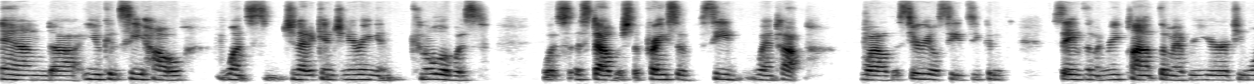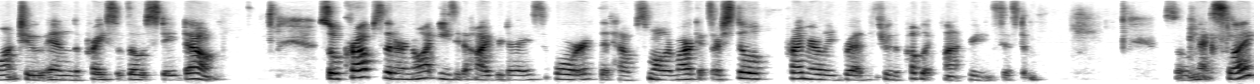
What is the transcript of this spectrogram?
And uh, you can see how once genetic engineering and canola was, was established, the price of seed went up. While the cereal seeds, you can save them and replant them every year if you want to, and the price of those stayed down. So crops that are not easy to hybridize or that have smaller markets are still primarily bred through the public plant breeding system. So next slide.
